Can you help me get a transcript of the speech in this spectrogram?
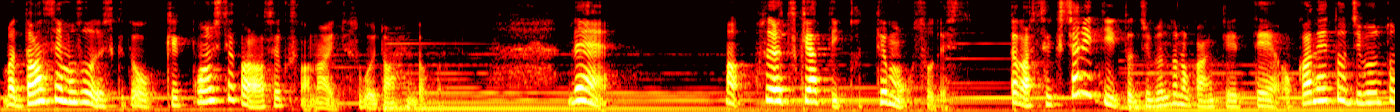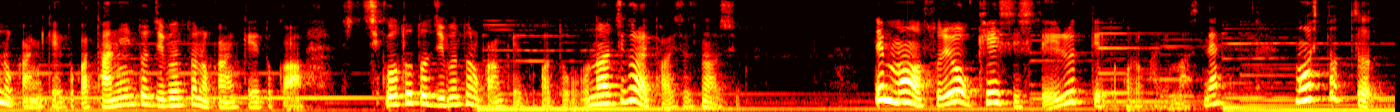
まあ、男性もそうですけど結婚してからセックスがないってすごい大変だから。で、まあ、それは付き合っていく手もそうです。だからセクシャリティと自分との関係ってお金と自分との関係とか他人と自分との関係とか仕事と自分との関係とかと同じぐらい大切なんですよ。でもそれを軽視しているっていうところがありますね。もう一つ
